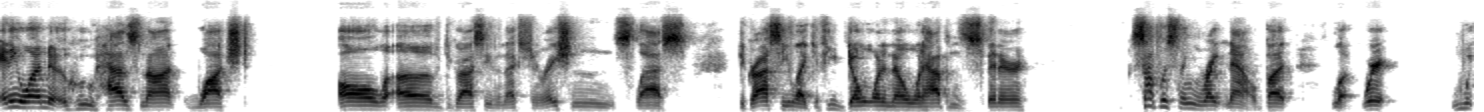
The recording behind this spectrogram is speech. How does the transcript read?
anyone who has not watched all of Degrassi: The Next Generation slash Degrassi, like if you don't want to know what happens to Spinner, stop listening right now. But look, we're we,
